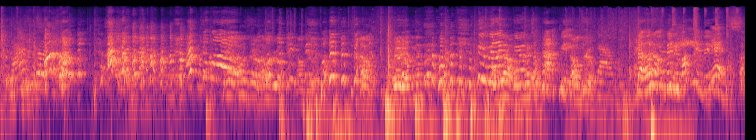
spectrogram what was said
Come Yeah, on. that one's real. That one's real. That one's real. That one. Oh, you already opened them? He really Open that one, open the next threw one. them at me. That one's real. Down. That little baby bucket, baby. Yes.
